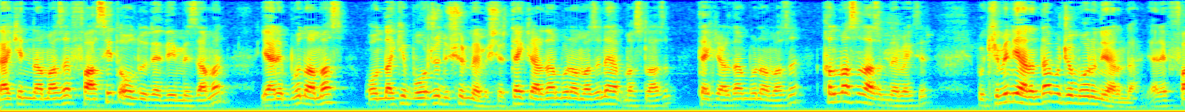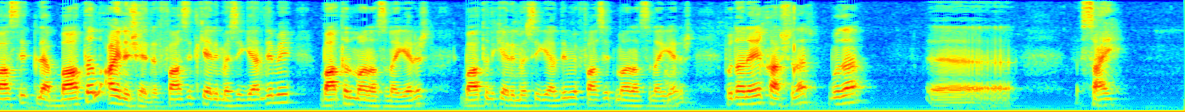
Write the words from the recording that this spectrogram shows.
Lakin namazın fasit olduğu dediğimiz zaman yani bu namaz ondaki borcu düşürmemiştir. Tekrardan bu namazı ne yapması lazım? Tekrardan bu namazı kılması lazım demektir. Bu kimin yanında? Bu cumhurun yanında. Yani fasitle batıl aynı şeydir. Fasit kelimesi geldi mi batıl manasına gelir. Batıl kelimesi geldi mi fasit manasına gelir. Bu da neyi karşılar? Bu da ee, sahih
